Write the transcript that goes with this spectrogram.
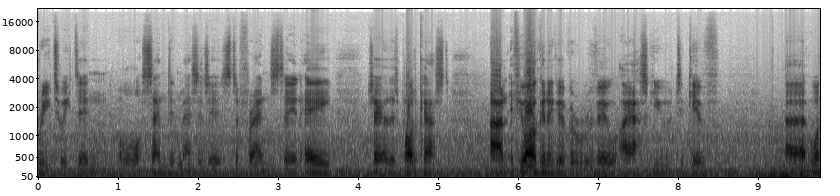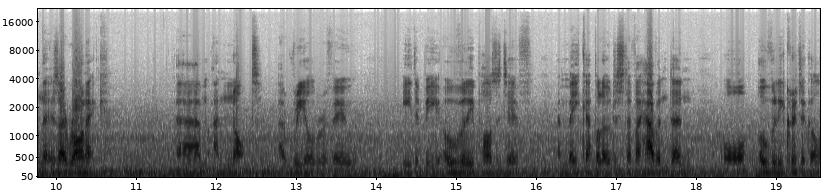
retweeting or sending messages to friends saying, hey, check out this podcast. And if you are going to give a review, I ask you to give uh, one that is ironic um, and not a real review either be overly positive and make up a load of stuff I haven't done, or overly critical,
